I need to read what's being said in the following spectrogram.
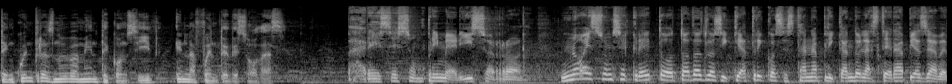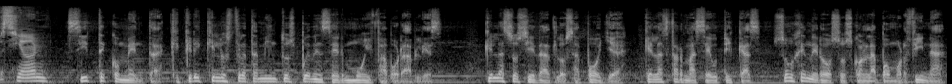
te encuentras nuevamente con Sid en la fuente de sodas. Pareces un primerizo, Ron. No es un secreto, todos los psiquiátricos están aplicando las terapias de aversión. Sid te comenta que cree que los tratamientos pueden ser muy favorables, que la sociedad los apoya, que las farmacéuticas son generosos con la pomorfina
